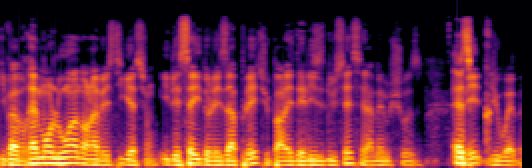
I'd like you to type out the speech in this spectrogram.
il va vraiment loin dans l'investigation. Il essaye de les appeler. Tu parlais d'Élise Lucet, c'est la même chose. Est-ce du web.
